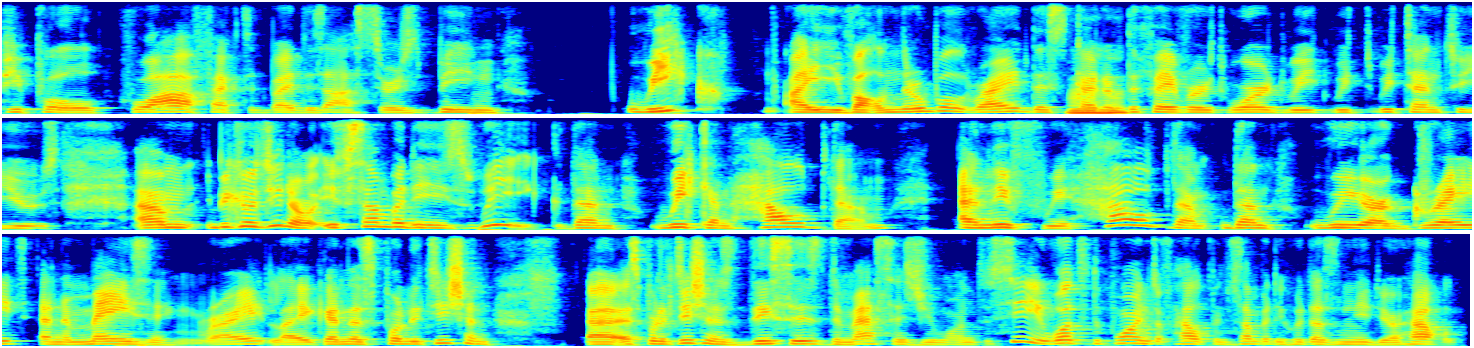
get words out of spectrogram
people who are affected by disasters being weak i.e. vulnerable, right? This kind mm-hmm. of the favorite word we, we, we tend to use. Um, because, you know, if somebody is weak, then we can help them. And if we help them, then we are great and amazing, right? Like, and as politician, uh, as politicians, this is the message you want to see. What's the point of helping somebody who doesn't need your help?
